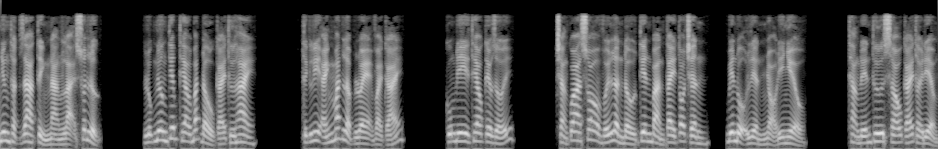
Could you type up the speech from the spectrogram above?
Nhưng thật ra tỉnh nàng lại xuất lực. Lục nương tiếp theo bắt đầu cái thứ hai. Tịch ly ánh mắt lập lòe vài cái. Cũng đi theo kêu giới. Chẳng qua so với lần đầu tiên bàn tay to chân, biên độ liền nhỏ đi nhiều. Thẳng đến thứ 6 cái thời điểm,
